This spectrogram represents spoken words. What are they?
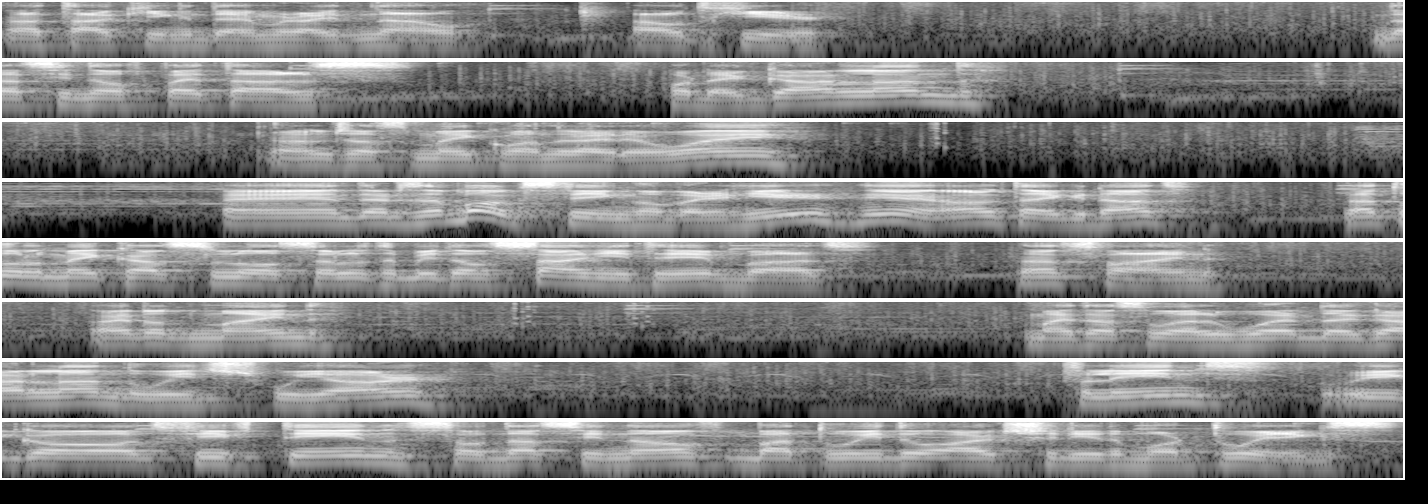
attacking them right now, out here. That's enough petals for the garland. I'll just make one right away. And there's a box thing over here. Yeah, I'll take that. That will make us lose a little bit of sanity, but that's fine. I don't mind. Might as well wear the garland, which we are. Flint, we got 15, so that's enough, but we do actually need more twigs.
